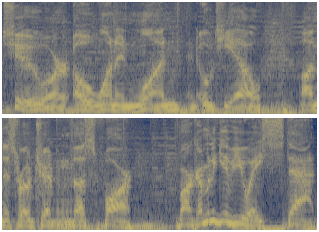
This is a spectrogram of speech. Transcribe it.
2 or 0 1 and 1, an OTL on this road trip thus far. Mark, I'm going to give you a stat,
